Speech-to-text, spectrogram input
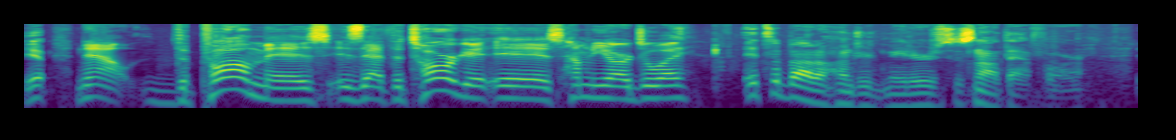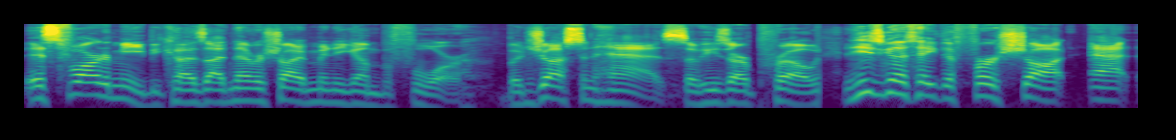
Yep. Now, the problem is, is that the target is how many yards away? It's about 100 meters. It's not that far. It's far to me because I've never shot a minigun before, but Justin has, so he's our pro. And he's gonna take the first shot at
